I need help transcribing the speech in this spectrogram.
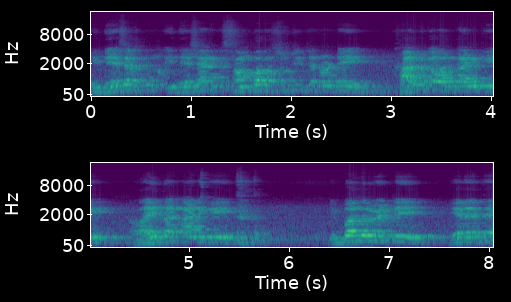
ఈ దేశ ఈ దేశానికి సంపద సృష్టించినటువంటి కార్మిక వర్గానికి రైతాంగానికి ఇబ్బందులు పెట్టి ఏదైతే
